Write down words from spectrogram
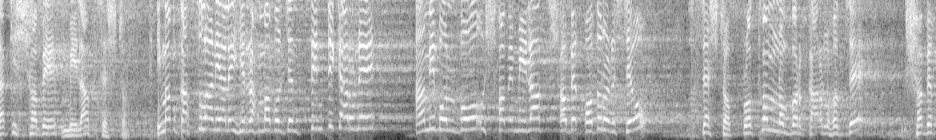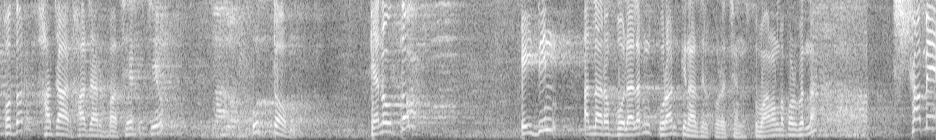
নাকি সবে মিলাদ শ্রেষ্ঠ? ইমাম কাসুলানি আলাইহির রহমা বলছেন, তিনটি কারণে আমি বলব, সবে মিলাদ, সবে কদরের চেয়েও শ্রেষ্ঠ। প্রথম নম্বর কারণ হচ্ছে, সবে কদর হাজার হাজার বাছের চেয়েও উত্তম। কেন উত্তম? এই দিন আল্লাহ রব্বুল আলমিন কোরআনকে নাজিল করেছেন। সুবাহ পড়বেন না? সবে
